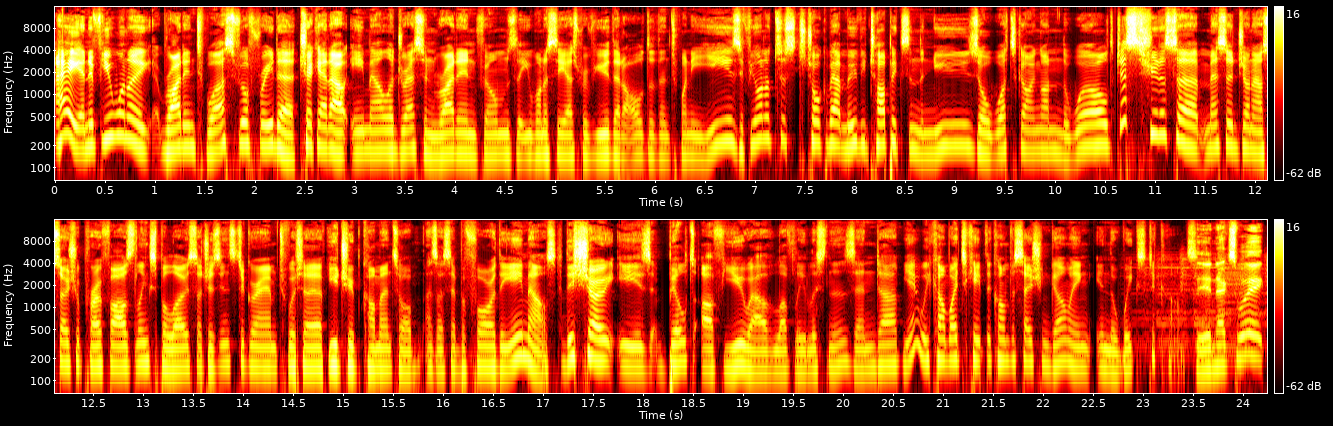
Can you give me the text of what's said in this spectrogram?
Hey, and if you want to write into us, feel free to check out our email address and write in films that you want to see us review that are older than 20 years. If you want to just talk about movie topics in the news or what's going on in the world, just shoot us a message on our social profiles, links below, such as Instagram, Twitter, YouTube comments, or as I said before, the emails. This show is built off you, our lovely listeners, and uh, yeah, we can't wait to keep the conversation going in the weeks to come. See you next week.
